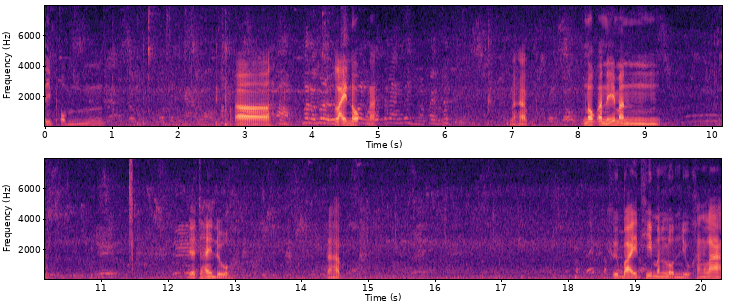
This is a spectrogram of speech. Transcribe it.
ที่ผมเอ่อไล่นกนะนะครับ นกอันนี้มัน เดี๋ยวจะให้ดู นะครับ คือใบที่มันหล่นอยู่ข้างล่าง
